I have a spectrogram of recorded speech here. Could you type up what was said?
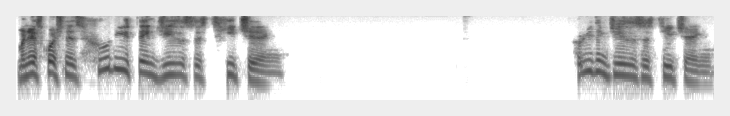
My next question is who do you think Jesus is teaching? Who do you think Jesus is teaching?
